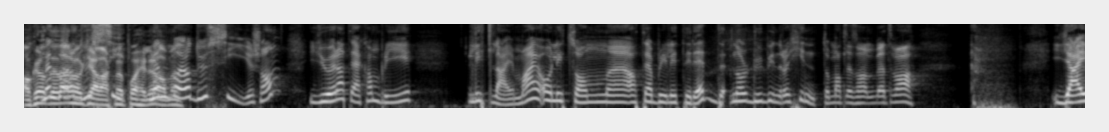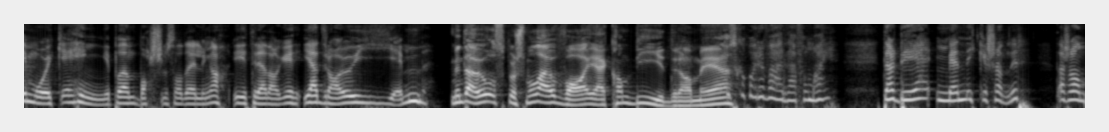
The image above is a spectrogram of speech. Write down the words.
Akkurat det der har ikke jeg vært med på heller. Men da, men bare at du sier sånn, gjør at jeg kan bli litt lei meg, og litt sånn eh, at jeg blir litt redd. Når du begynner å hinte om at liksom Vet du hva? Jeg må ikke henge på den barselsavdelinga i tre dager. Jeg drar jo hjem. Men det er jo, spørsmålet er jo hva jeg kan bidra med. Du skal bare være der for meg. Det er det menn ikke skjønner. Det er sånn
